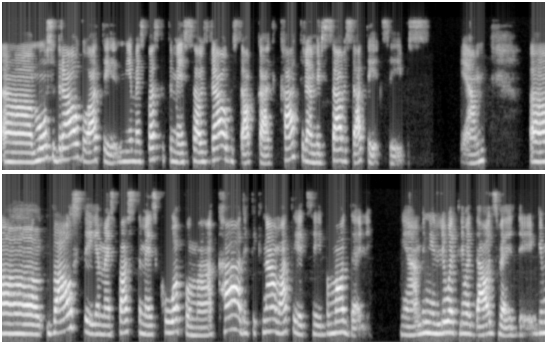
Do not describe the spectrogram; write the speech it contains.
mūsu draugu attiecības, ja mēs paskatāmies savus draugus apkārt, katram ir savas attiecības. Ja? Uh, valstī, ja mēs paskatāmies kopumā, kādi tik nav attiecību modeļi. Ja? Viņi ir ļoti, ļoti daudzveidīgi.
